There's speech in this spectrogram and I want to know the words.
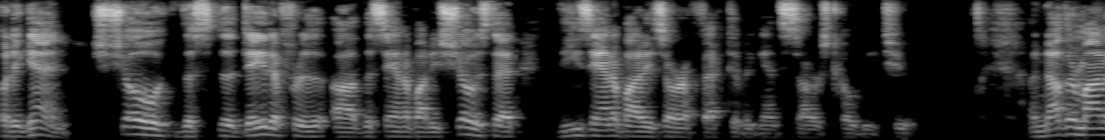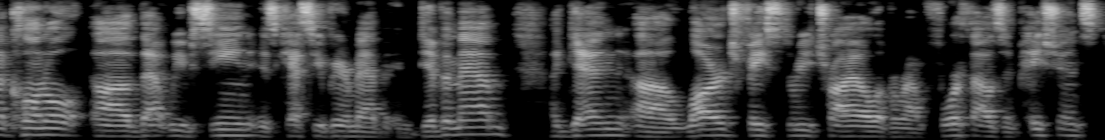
But again, show this, the data for uh, this antibody shows that these antibodies are effective against SARS-CoV-2. Another monoclonal uh, that we've seen is casirivimab and imdivimab. Again, a large phase three trial of around 4,000 patients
